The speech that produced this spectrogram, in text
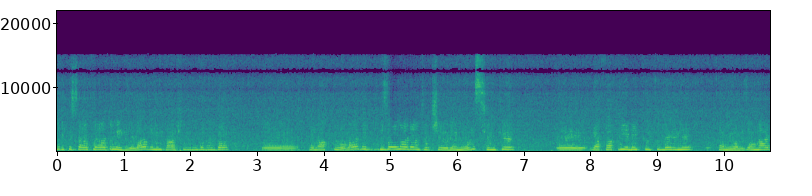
bir iki saat yardım ediyorlar. Bunun karşılığında burada e, konaklıyorlar ve biz onlardan çok şey öğreniyoruz. Çünkü e, ya farklı yemek kültürlerini tanıyoruz. Onlar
